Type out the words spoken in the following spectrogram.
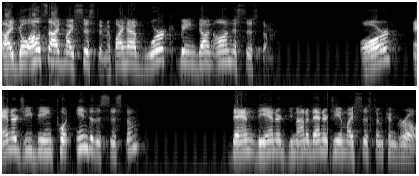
I go outside my system, if I have work being done on the system, or energy being put into the system, then the, energy, the amount of energy in my system can grow.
